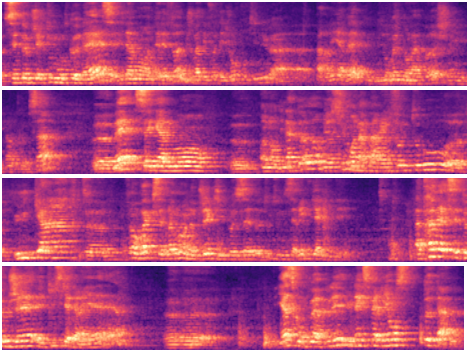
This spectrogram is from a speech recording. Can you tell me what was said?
euh, cet objet que tout le monde connaît, c'est évidemment un téléphone. Je vois des fois des gens continuent à parler avec, ils l'ont même dans la poche, hein, ils parlent comme ça. mais c'est également euh, un ordinateur, bien sûr, un appareil photo, euh, une carte. Euh, enfin, on voit que c'est vraiment un objet qui possède toute une série de qualités. À travers cet objet et tout ce qu'il y a derrière, il y a ce qu'on peut appeler une expérience totale.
